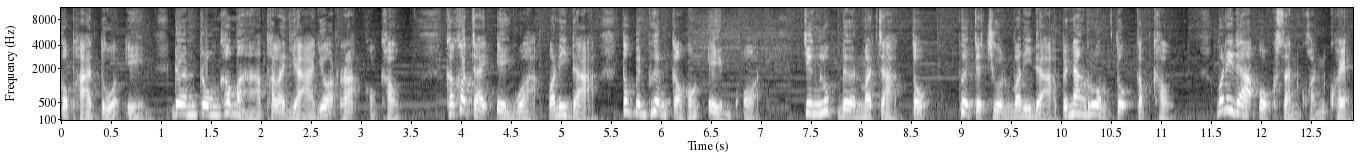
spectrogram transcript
ก็พาตัวเอง เดินตรงเข้ามาหาภรรยายอดรักของเขา เขาเข้าใจเองว่าวนิดาต้องเป็นเพื่อนเก่าของเอมออด จึงลุกเดินมาจากโต๊ะ เพื่อจะชวนวนิดาไปนั่งร่วมโต๊ะกับเขาวนิดาอกสั่นขวัญแขวน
